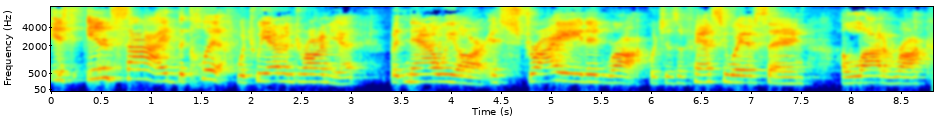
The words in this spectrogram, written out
It's inside the cliff, which we haven't drawn yet, but now we are. It's striated rock, which is a fancy way of saying a lot of rock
